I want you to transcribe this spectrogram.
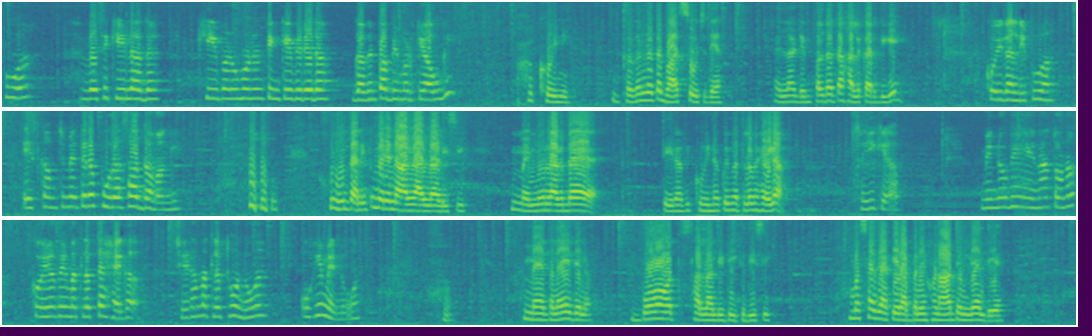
ਭੂਆ ਵੈਸੇ ਕੀ ਲੱਗਦਾ? ਕੀ ਬਣੂ ਹੁਣ ਟਿੰਕੇ ਵੀਰੇ ਦਾ? ਗਗਨ ਭਾਬੀ ਮੁੜ ਕੇ ਆਊਗੀ? ਕੋਈ ਨਹੀਂ। ਗਗਨ ਦਾ ਤਾਂ ਬਾਅਦ ਸੋਚਦੇ ਆ ਪਹਿਲਾਂ ਡਿੰਪਲ ਦਾ ਤਾਂ ਹੱਲ ਕਰ ਦਈਏ। ਕੋਈ ਗੱਲ ਨਹੀਂ ਭੂਆ। ਇਸ ਕੰਮ 'ਚ ਮੈਂ ਤੇਰਾ ਪੂਰਾ ਸਾਥ ਦਵਾਂਗੀ। ਹੁਣ ਤਾਂ ਨਹੀਂ ਤੂੰ ਮੇਰੇ ਨਾਲ ਨਾਲ ਨਾਲ ਹੀ ਸੀ। ਮੈਨੂੰ ਲੱਗਦਾ ਹੈ ਤੇਰਾ ਵੀ ਕੋਈ ਨਾ ਕੋਈ ਮਤਲਬ ਹੈਗਾ। ਸਹੀ ਕਿਹਾ। ਮੈਨੂੰ ਵੀ ਇਹਨਾਂ ਤੋਂ ਨਾ ਕੋਈ ਨਾ ਕੋਈ ਮਤਲਬ ਤਾਂ ਹੈਗਾ। ਜਿਹੜਾ ਮਤਲਬ ਤੁਹਾਨੂੰ ਆ ਉਹੀ ਮੈਨੂੰ ਆ। ਮੈਂ ਤਾਂ ਨਾ ਇਹ ਦਿਨ ਬਹੁਤ ਸਾਲਾਂ ਦੀ ਡੀਕਦੀ ਸੀ। ਮਸਾਂ ਜਾ ਕੇ ਰੱਬ ਨੇ ਹੁਣ ਆਹ ਦਿਨ ਲਿਆਂਦੇ ਐ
